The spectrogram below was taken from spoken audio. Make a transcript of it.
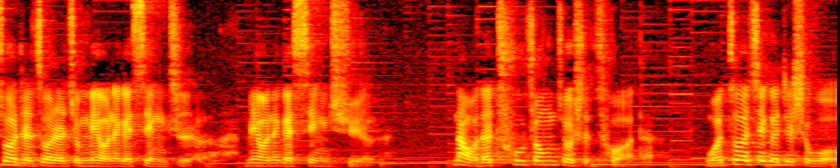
做着做着就没有那个兴致了，没有那个兴趣了？那我的初衷就是错的。我做这个就是我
